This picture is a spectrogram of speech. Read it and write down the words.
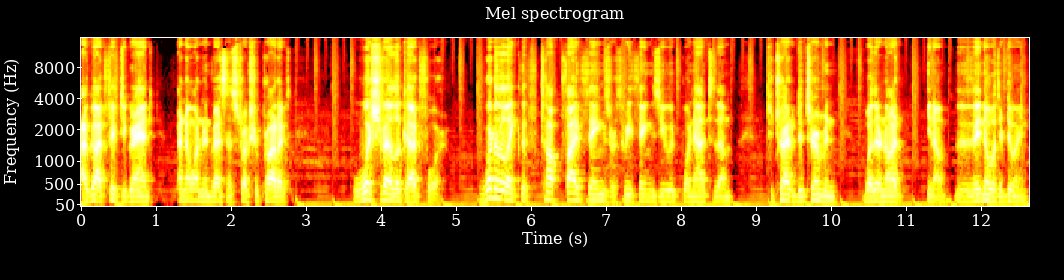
I've got 50 grand and I want to invest in a structured product, what should I look out for? What are like the top five things or three things you would point out to them to try to determine whether or not, you know, they know what they're doing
